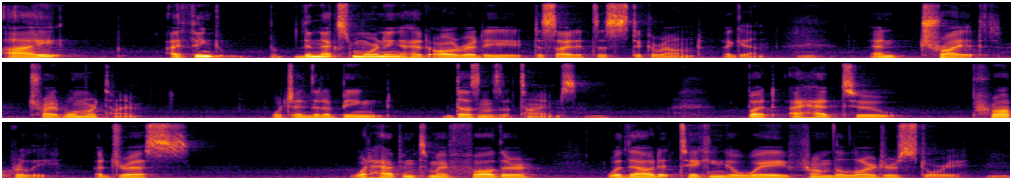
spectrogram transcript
I, I think the next morning, I had already decided to stick around again Mm. and try it, try it one more time, which ended up being dozens of times. But I had to properly address what happened to my father without it taking away from the larger story. Mm.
